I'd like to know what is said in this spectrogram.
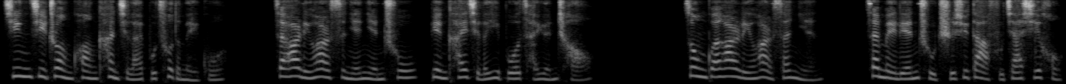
经济状况看起来不错的美国，在二零二四年年初便开启了一波裁员潮。纵观二零二三年，在美联储持续大幅加息后，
